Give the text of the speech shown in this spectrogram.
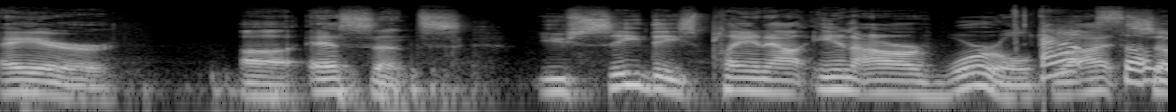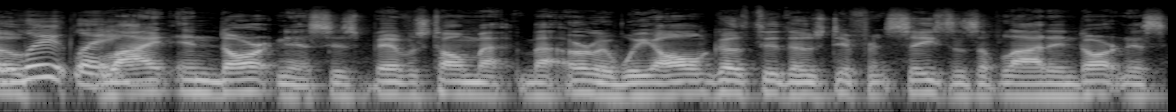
air, uh, essence. You see these playing out in our world, right? Absolutely. So light and darkness, as Bev was talking about, about earlier, we all go through those different seasons of light and darkness.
